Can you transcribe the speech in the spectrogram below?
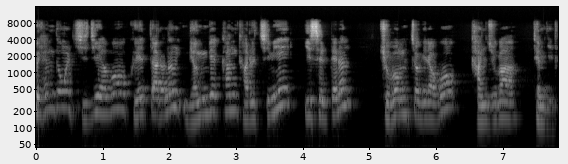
그 행동을 지지하고 그에 따르는 명백한 가르침이 있을 때는 규범적이라고 간주가 됩니다.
